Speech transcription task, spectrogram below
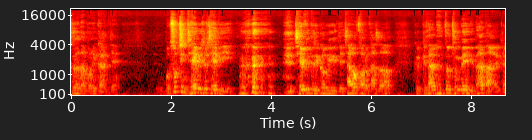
그러다 보니까 이제 뭐 속칭 제비죠 제비 제비들이 거기 이제 작업하러 가서 그렇게 살던 또 동네이기도 하다. 그러니까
